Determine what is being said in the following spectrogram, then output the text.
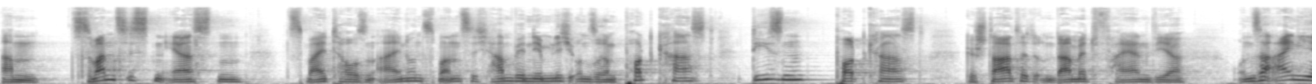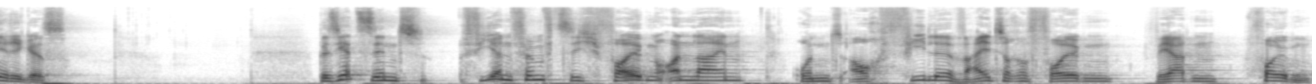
am 20.01.2021 haben wir nämlich unseren Podcast, diesen Podcast gestartet und damit feiern wir unser Einjähriges. Bis jetzt sind 54 Folgen online und auch viele weitere Folgen werden folgen.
